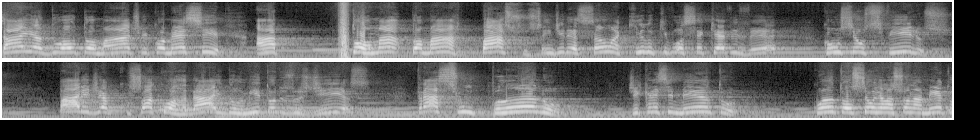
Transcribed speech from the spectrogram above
Saia do automático e comece a tomar, tomar passos em direção àquilo que você quer viver com seus filhos. Pare de só acordar e dormir todos os dias. Trace um plano de crescimento quanto ao seu relacionamento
